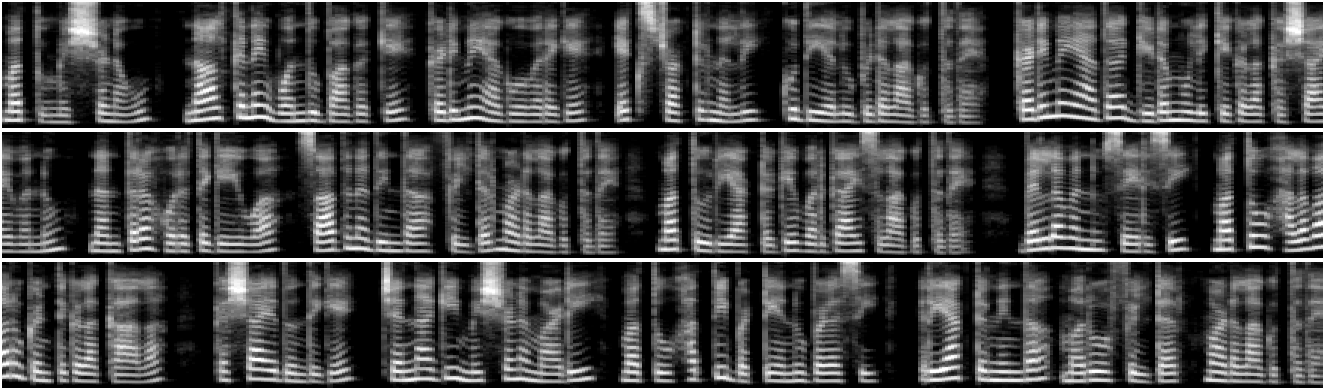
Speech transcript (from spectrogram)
ಮತ್ತು ಮಿಶ್ರಣವು ನಾಲ್ಕನೇ ಒಂದು ಭಾಗಕ್ಕೆ ಕಡಿಮೆಯಾಗುವವರೆಗೆ ಎಕ್ಸ್ಟ್ರಾಕ್ಟರ್ನಲ್ಲಿ ಕುದಿಯಲು ಬಿಡಲಾಗುತ್ತದೆ. ಕಡಿಮೆಯಾದ ಗಿಡಮೂಲಿಕೆಗಳ ಕಷಾಯವನ್ನು ನಂತರ ಹೊರತೆಗೆಯುವ ಸಾಧನದಿಂದ ಫಿಲ್ಟರ್ ಮಾಡಲಾಗುತ್ತದೆ ಮತ್ತು ರಿಯಾಕ್ಟರ್ಗೆ ವರ್ಗಾಯಿಸಲಾಗುತ್ತದೆ. ಬೆಲ್ಲವನ್ನು ಸೇರಿಸಿ ಮತ್ತು ಹಲವಾರು ಗಂಟೆಗಳ ಕಾಲ ಕಷಾಯದೊಂದಿಗೆ ಚೆನ್ನಾಗಿ ಮಿಶ್ರಣ ಮಾಡಿ ಮತ್ತು ಹತ್ತಿ ಬಟ್ಟೆಯನ್ನು ಬಳಸಿ ರಿಯಾಕ್ಟರ್ನಿಂದ ಮರು ಫಿಲ್ಟರ್ ಮಾಡಲಾಗುತ್ತದೆ.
